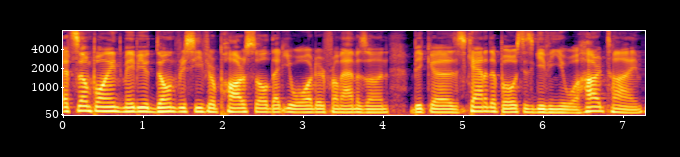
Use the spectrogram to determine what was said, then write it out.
at some point maybe you don't receive your parcel that you ordered from Amazon because Canada Post is giving you a hard time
